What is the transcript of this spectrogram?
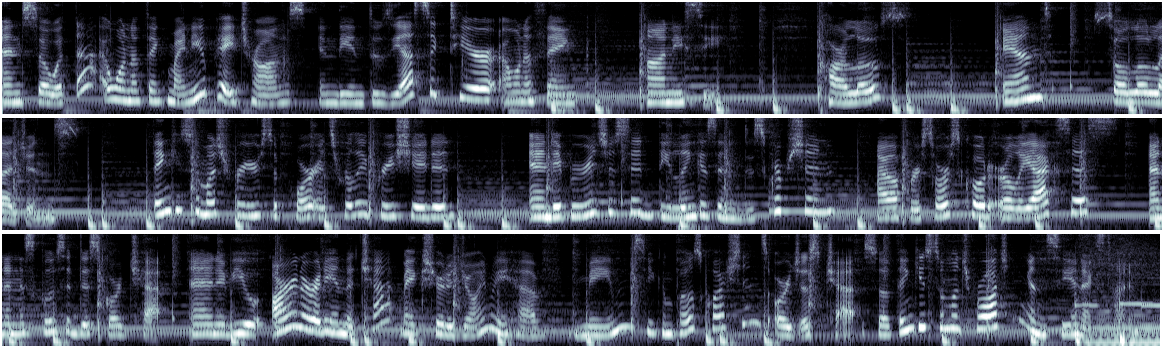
And so with that, I want to thank my new patrons. In the enthusiastic tier, I want to thank Anisi, Carlos, and Solo Legends. Thank you so much for your support. It's really appreciated. And if you're interested, the link is in the description. I offer source code early access and an exclusive Discord chat. And if you aren't already in the chat, make sure to join. We have memes, you can post questions, or just chat. So thank you so much for watching and see you next time.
